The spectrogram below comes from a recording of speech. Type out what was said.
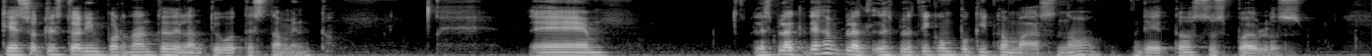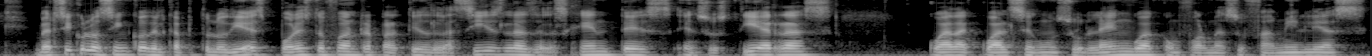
que es otra historia importante del Antiguo Testamento. Eh, les, les platico un poquito más, ¿no? De todos sus pueblos. Versículo 5 del capítulo 10, por esto fueron repartidas las islas de las gentes en sus tierras, cada cual según su lengua, conforme a sus familias,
